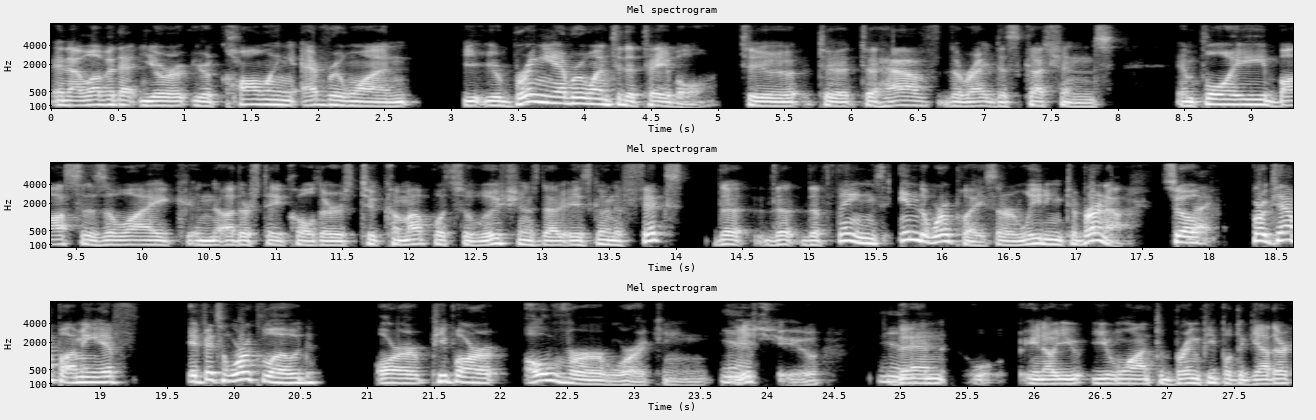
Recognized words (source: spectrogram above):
and I love it that you're you're calling everyone, you're bringing everyone to the table to to to have the right discussions, employee bosses alike, and other stakeholders to come up with solutions that is going to fix the the the things in the workplace that are leading to burnout. So, right. for example, I mean, if if it's a workload or people are overworking yeah. issue, yeah. then you know you you want to bring people together,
